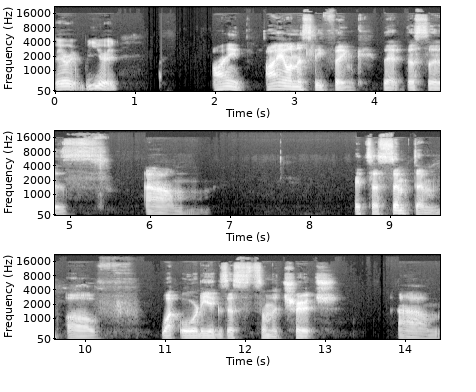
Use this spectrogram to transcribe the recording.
very weird. I I honestly think that this is um, it's a symptom of what already exists on the church. Um,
